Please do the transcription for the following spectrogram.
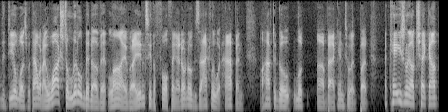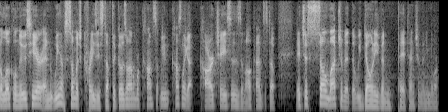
the deal was with that one. I watched a little bit of it live, but I didn't see the full thing. I don't know exactly what happened. I'll have to go look uh, back into it. But occasionally I'll check out the local news here, and we have so much crazy stuff that goes on. We're constant, we constantly got car chases and all kinds of stuff. It's just so much of it that we don't even pay attention anymore.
